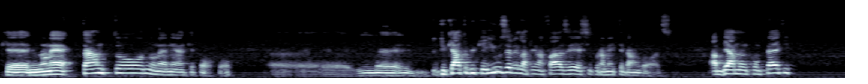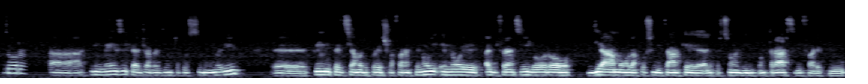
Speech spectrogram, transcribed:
che non è tanto, non è neanche poco. Eh, il- più che altro, più che user, nella prima fase sicuramente downloads. Abbiamo un competitor a alcuni mesi che ha già raggiunto questi numeri, eh, quindi pensiamo di potercela fare anche noi e noi, a differenza di loro, diamo la possibilità anche alle persone di incontrarsi, di fare più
